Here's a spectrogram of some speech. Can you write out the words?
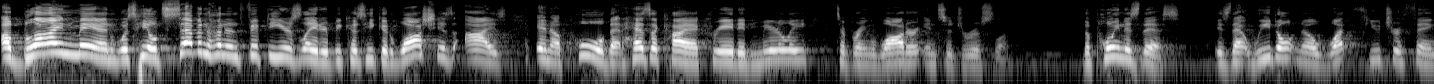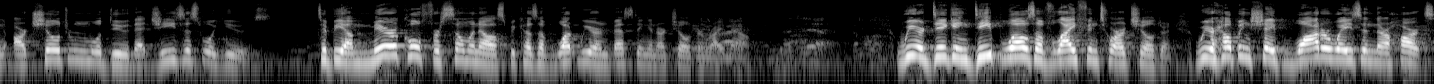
A blind man was healed 750 years later because he could wash his eyes in a pool that Hezekiah created merely to bring water into Jerusalem. The point is this is that we don't know what future thing our children will do that Jesus will use to be a miracle for someone else because of what we are investing in our children right now. We are digging deep wells of life into our children. We are helping shape waterways in their hearts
